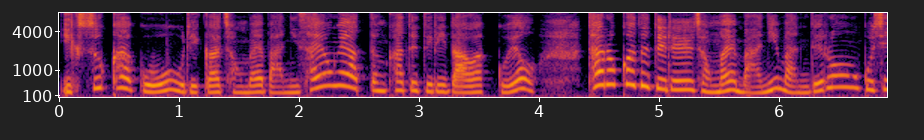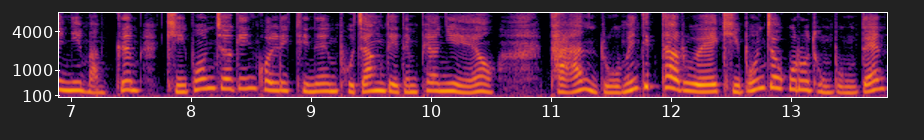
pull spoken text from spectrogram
익숙하고 우리가 정말 많이 사용해왔던 카드들이 나왔고요. 타로 카드들을 정말 많이 만들어 온 곳이니만큼 기본적인 quality는 보장되는 편이에요. 단, 로맨틱 타로에 기본적으로 동봉된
